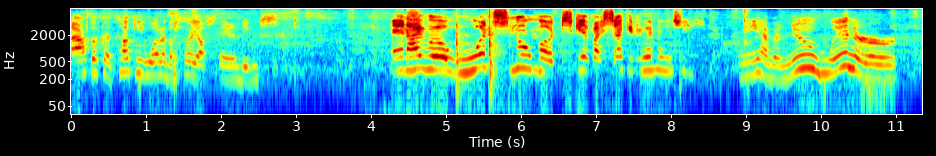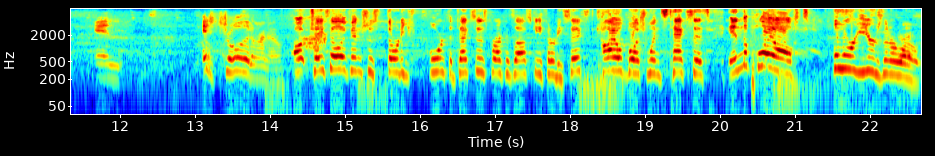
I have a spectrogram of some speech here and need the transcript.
After Kentucky what are the playoff standings. And I will once no more to get my second win of the season. We have a new winner, and it's Joel Logano. Oh, Chase Elliott finishes 34th at Texas. Brock Kozlowski 36th. Kyle Busch wins Texas in the playoffs four years in a row.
